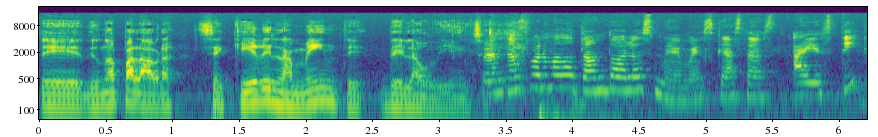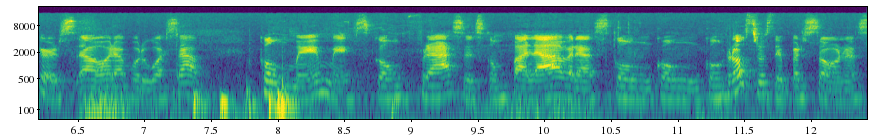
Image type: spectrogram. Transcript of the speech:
de, de una palabra se quede en la mente de la audiencia. Pero han transformado tanto a los memes que hasta hay stickers ahora por WhatsApp con memes, con frases, con palabras, con, con, con rostros de personas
